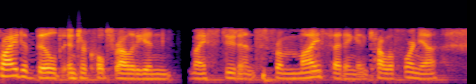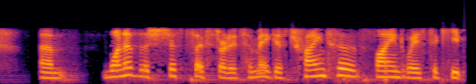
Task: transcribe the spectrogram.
try to build interculturality in my students from my setting in California. Um, one of the shifts I've started to make is trying to find ways to keep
